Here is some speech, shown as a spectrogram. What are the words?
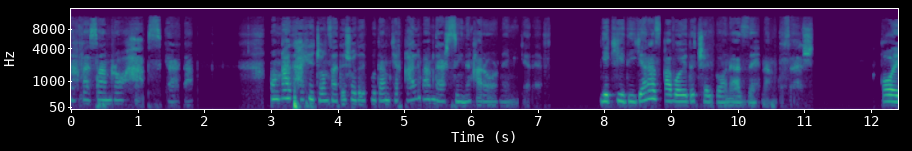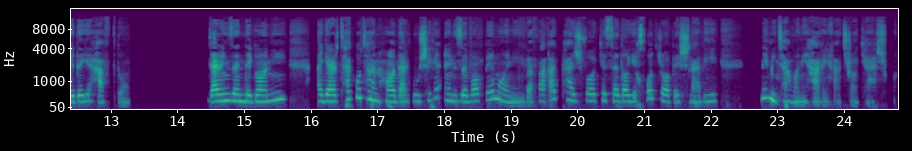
نفسم را حبس کردم. آنقدر هیجان زده شده بودم که قلبم در سینه قرار نمی گرفت. یکی دیگر از قواعد چلگانه از ذهنم گذشت. قاعده هفتم در این زندگانی اگر تک و تنها در گوشه انزوا بمانی و فقط پژواک صدای خود را بشنوی نمی‌توانی حقیقت را کشف کنی.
